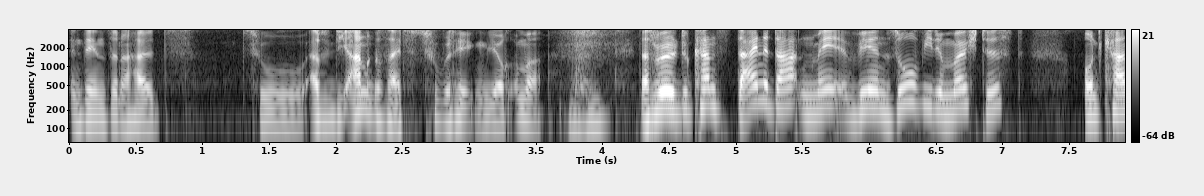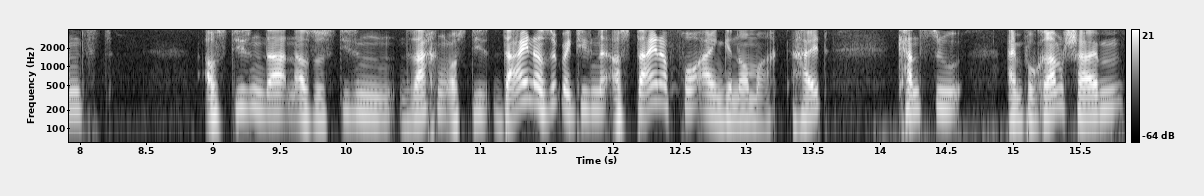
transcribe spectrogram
in dem Sinne halt zu, also die andere Seite zu belegen, wie auch immer. Mhm. Das bedeutet, du kannst deine Daten wählen, so wie du möchtest und kannst aus diesen Daten, also aus diesen Sachen, aus die, deiner subjektiven, aus deiner Voreingenommenheit, kannst du ein Programm schreiben,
